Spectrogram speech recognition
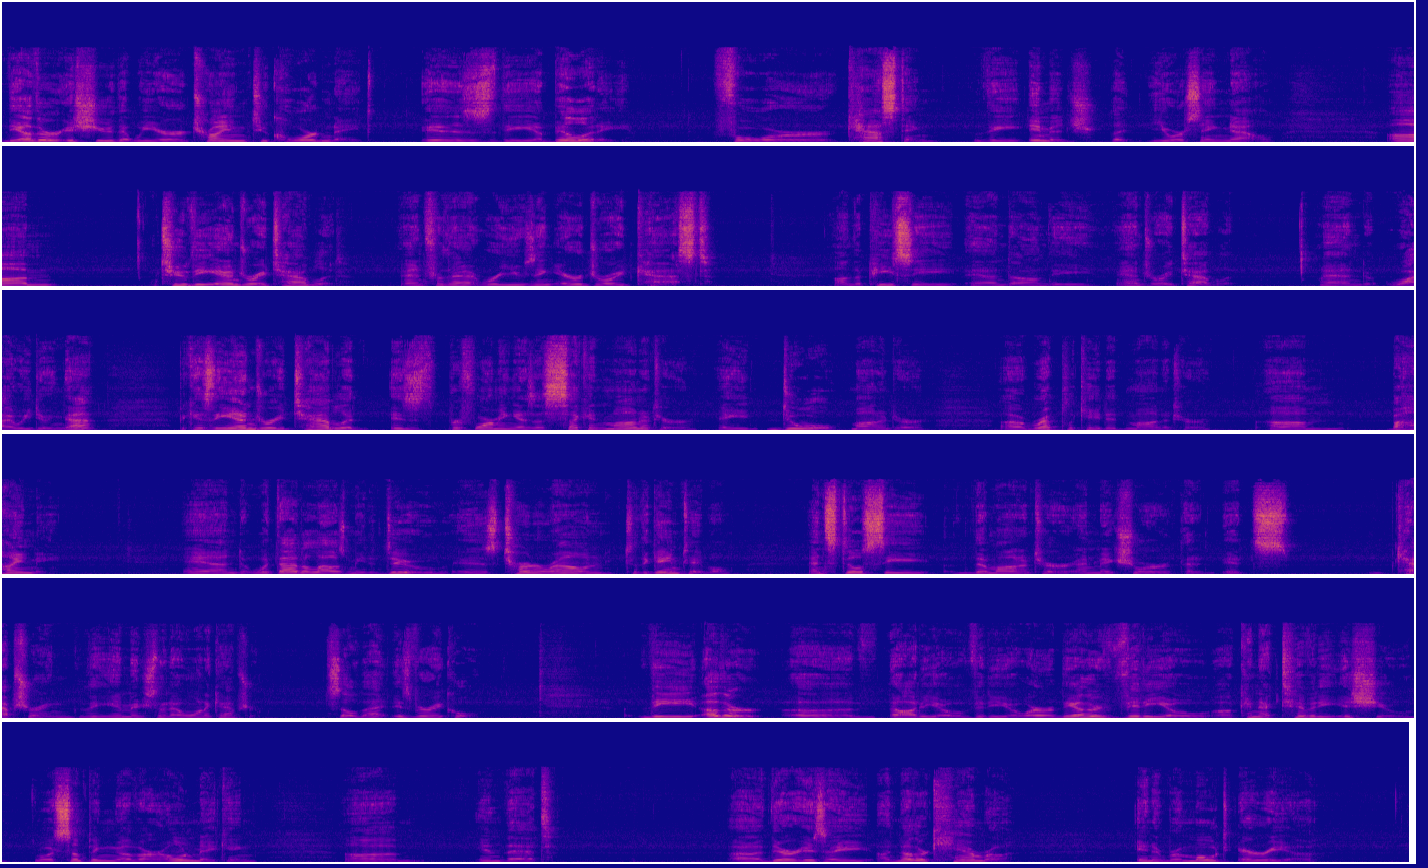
the other issue that we are trying to coordinate is the ability for casting the image that you are seeing now um, to the Android tablet. And for that, we're using AirDroid Cast on the PC and on the Android tablet. And why are we doing that? Because the Android tablet is performing as a second monitor, a dual monitor, a replicated monitor um, behind me. And what that allows me to do is turn around to the game table and still see the monitor and make sure that it's capturing the image that I want to capture. So that is very cool. The other uh, audio, video, or the other video uh, connectivity issue was something of our own making, um, in that uh, there is a another camera in a remote area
